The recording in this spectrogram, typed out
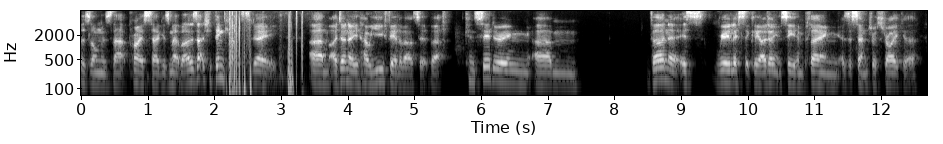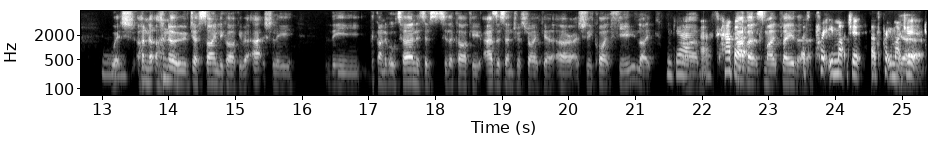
as long as that price tag is met. But I was actually thinking this today. Um, I don't know how you feel about it, but considering um, Werner is realistically, I don't see him playing as a central striker mm. which I know, I know we've just signed Lukaku, but actually the the kind of alternatives to Lukaku as a central striker are actually quite few. Like yeah, um, Havertz. Havertz might play there. That's pretty much it. That's pretty much yeah. it.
